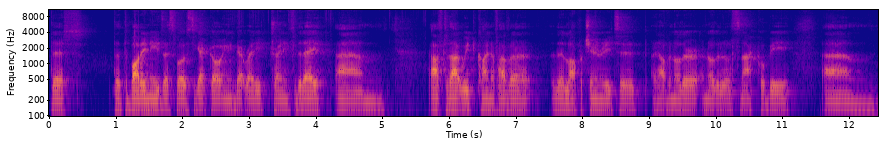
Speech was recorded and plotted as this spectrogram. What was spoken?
that that the body needs, I suppose, to get going and get ready training for the day. Um, after that, we'd kind of have a little opportunity to I'd have another another little snack. Could be um,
